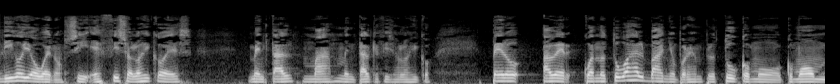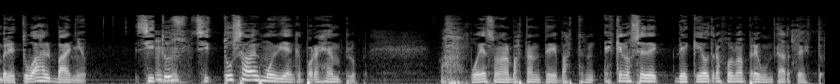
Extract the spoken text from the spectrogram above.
digo yo, bueno, sí, es fisiológico, es mental, más mental que fisiológico. Pero, a ver, cuando tú vas al baño, por ejemplo, tú como, como hombre, tú vas al baño, si tú, si tú sabes muy bien que, por ejemplo, voy a sonar bastante, bastante, es que no sé de, de qué otra forma preguntarte esto,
